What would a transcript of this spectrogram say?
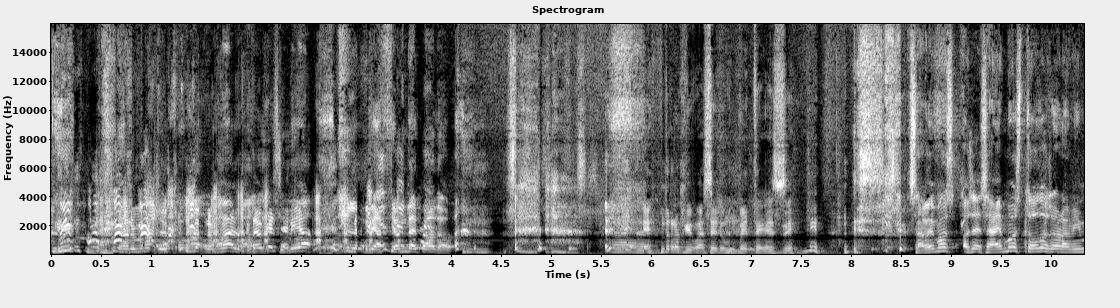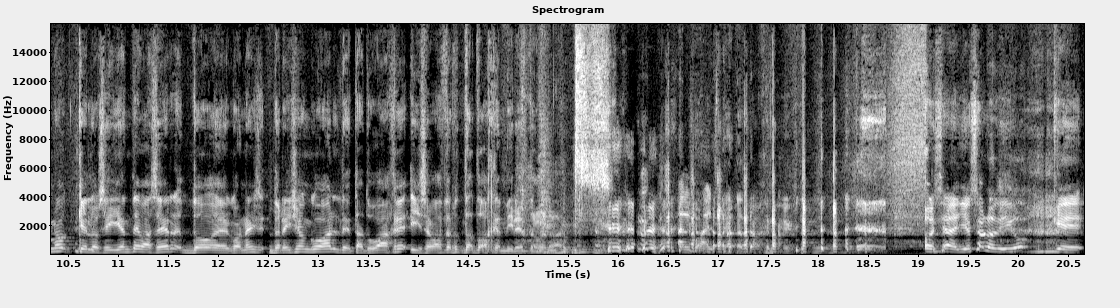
Normal, normal, creo que sería la reacción de todo. Rocky va a ser un BTS. Sabemos, o sea, sabemos todos ahora mismo que lo siguiente va a ser do- eh, donation- Donation Goal de tatuaje y se va a hacer un tatuaje en directo, ¿verdad? Tal cual. O sea, yo solo digo que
